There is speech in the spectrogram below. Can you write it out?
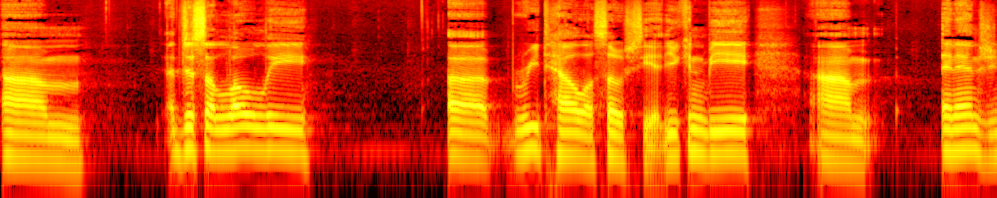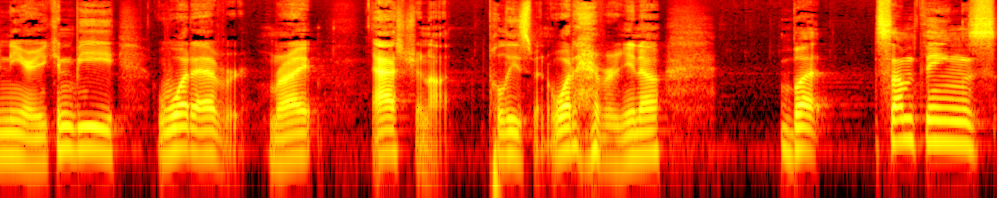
um, just a lowly uh, retail associate. You can be um, an engineer. You can be whatever, right? Astronaut policeman, whatever, you know? But some things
